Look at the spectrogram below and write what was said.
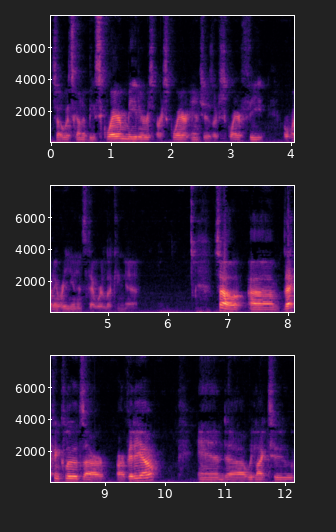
So it's going to be square meters or square inches or square feet or whatever units that we're looking at. So uh, that concludes our, our video. And uh, we'd like to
